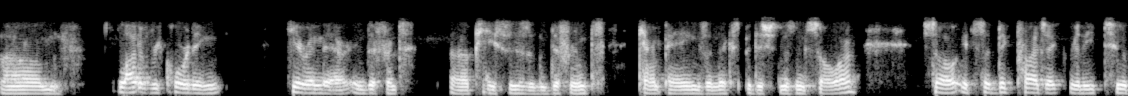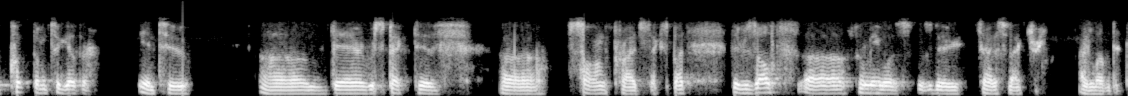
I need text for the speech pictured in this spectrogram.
um, a lot of recording here and there in different uh, pieces and different campaigns and expeditions and so on. So it's a big project, really, to put them together into um, their respective uh, song projects. But the results uh, for me was was very satisfactory. I loved it.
